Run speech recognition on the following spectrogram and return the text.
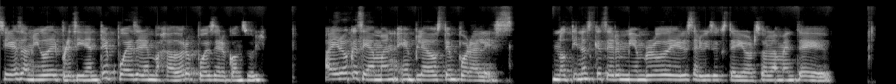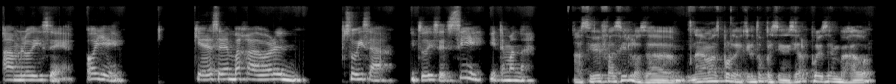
si eres amigo del presidente, puedes ser embajador o puedes ser cónsul. Hay lo que se llaman empleados temporales. No tienes que ser miembro del servicio exterior, solamente AMLO dice, oye, ¿quieres ser embajador en Suiza? Y tú dices, sí, y te manda. Así de fácil, o sea, nada más por decreto presidencial puedes ser embajador.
